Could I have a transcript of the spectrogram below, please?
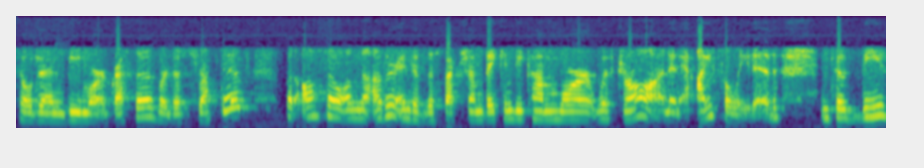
children be more aggressive or disruptive, but also on the other end of the spectrum, they can become more withdrawn and isolated. And so these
